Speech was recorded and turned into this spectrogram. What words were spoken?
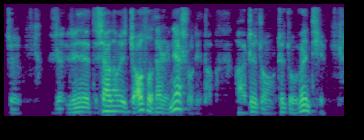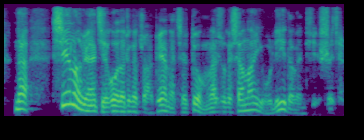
就人人家相当于绞索在人家手里头啊，这种这种问题。那新能源结构的这个转变呢，其实对我们来说是个相当有利的问题事情。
